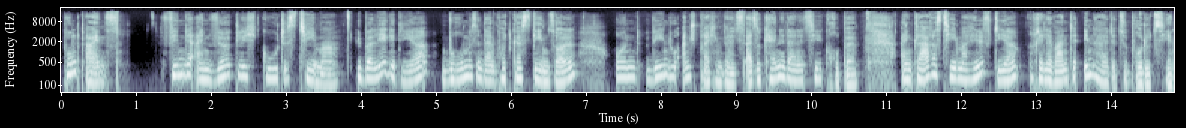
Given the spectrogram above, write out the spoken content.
Punkt eins: Finde ein wirklich gutes Thema. Überlege dir, worum es in deinem Podcast gehen soll und wen du ansprechen willst. Also kenne deine Zielgruppe. Ein klares Thema hilft dir, relevante Inhalte zu produzieren.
